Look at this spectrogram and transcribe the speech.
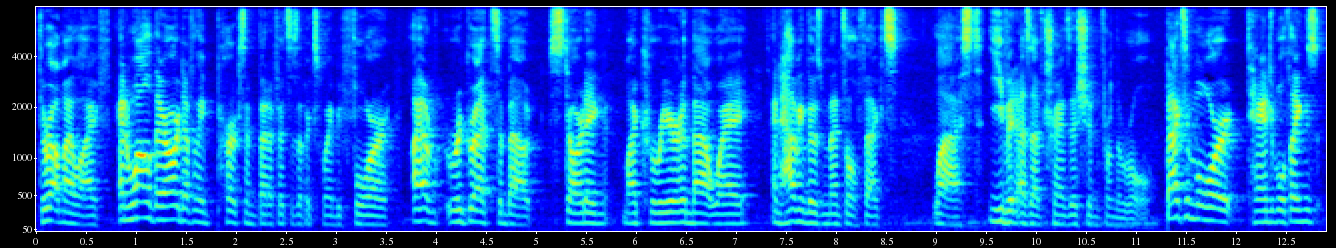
throughout my life. And while there are definitely perks and benefits, as I've explained before, I have regrets about starting my career in that way and having those mental effects last, even as I've transitioned from the role. Back to more tangible things,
